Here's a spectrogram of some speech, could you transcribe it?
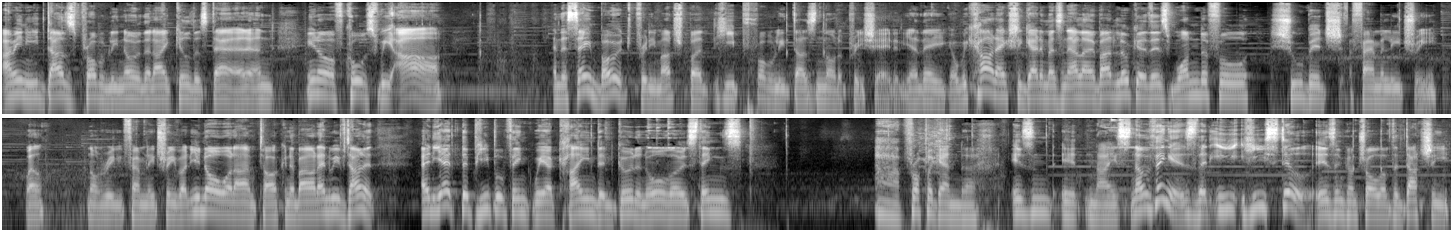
I mean, he does probably know that I killed his dad. And, you know, of course, we are in the same boat, pretty much. But he probably does not appreciate it. Yeah, there you go. We can't actually get him as an ally. But look at this wonderful Shubich family tree. Well, not really family tree, but you know what I'm talking about. And we've done it. And yet the people think we are kind and good and all those things. Ah, propaganda. Isn't it nice? Now, the thing is that he, he still is in control of the duchy.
